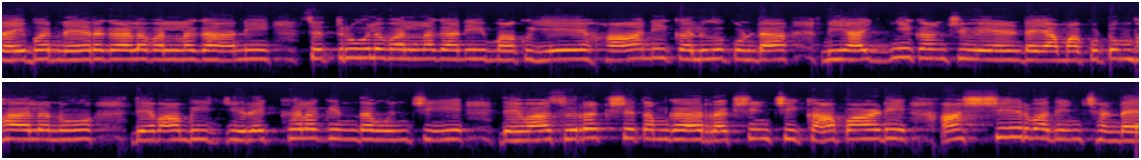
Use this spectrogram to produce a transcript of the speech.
సైబర్ నేరగాళ్ళ వలన కానీ శత్రువుల వలన కానీ మాకు ఏ హాని కలుగకుండా మీ అగ్ని కంచు వేయండి మా కుటుంబాలను దేవా మీ రెక్కల కింద ఉంచి దేవా సురక్షితంగా రక్షించి కాపాడి ఆశీర్వదించండి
